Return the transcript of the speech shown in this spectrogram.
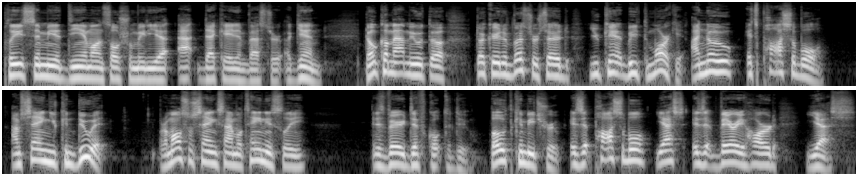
please send me a DM on social media at Decade Investor. Again, don't come at me with the Decade Investor said you can't beat the market. I know it's possible. I'm saying you can do it, but I'm also saying simultaneously it is very difficult to do. Both can be true. Is it possible? Yes. Is it very hard? Yes.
